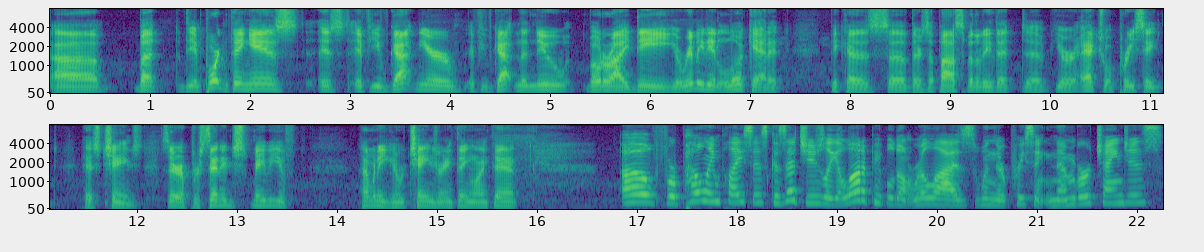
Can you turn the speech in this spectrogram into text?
Uh, but the important thing is, is if you've gotten your, if you've gotten the new voter ID, you really need to look at it because uh, there's a possibility that uh, your actual precinct has changed. Is there a percentage, maybe, of how many you can change or anything like that? Oh, for polling places, because that's usually a lot of people don't realize when their precinct number changes.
